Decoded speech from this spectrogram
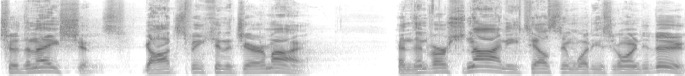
to the nations. God speaking to Jeremiah. And then verse 9, he tells him what he's going to do.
